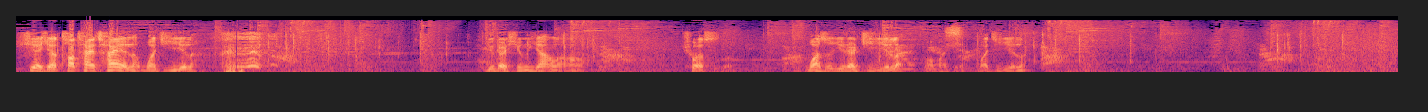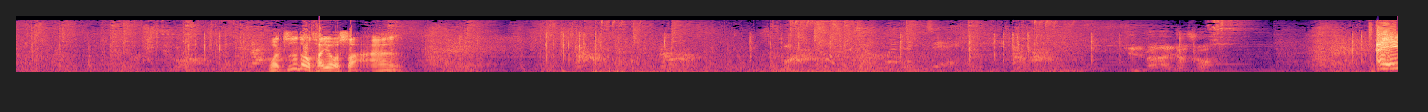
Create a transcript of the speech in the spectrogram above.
谢谢他太菜了我急了。有点形象了啊确实。我是有点急了我发现我急了。我知道他要闪。哎！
